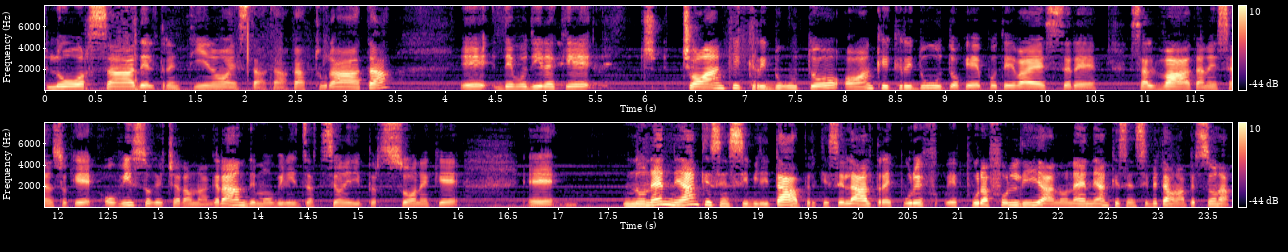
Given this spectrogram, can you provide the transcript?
l'orsa del Trentino è stata catturata e devo dire che ci ho anche creduto, ho anche creduto che poteva essere salvata, nel senso che ho visto che c'era una grande mobilizzazione di persone che eh, non è neanche sensibilità, perché se l'altra è, pure, è pura follia, non è neanche sensibilità, una persona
